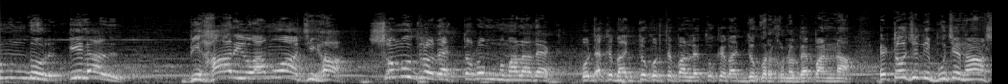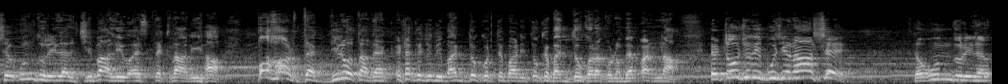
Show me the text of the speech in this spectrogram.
উন্দুর, ইলাল, বিহারি ও আমোয়া জিহা সমুদ্র দেখ তরঙ্গমালা দেখ, ওটাকে বাধ্য করতে পারলে তোকে বাধ্য করা কোনো ব্যাপার না। এটাও যদি বুঝে না আসে উন্দুর, ইলাল, জিবালি ও ইস্তেকরার রিহা, পাহাড় দেখ, দৃঢ়তা দেখ, এটাকে যদি বাধ্য করতে পারি, তোকে বাধ্য করা কোনো ব্যাপার না। এটাও যদি বুঝে না আসে তো উন্দুর, ইলাল,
